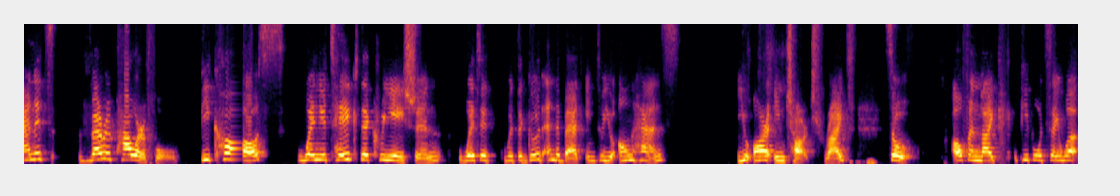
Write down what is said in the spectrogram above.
and it's very powerful because when you take the creation with it with the good and the bad into your own hands you are in charge right mm-hmm. so often like people would say well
